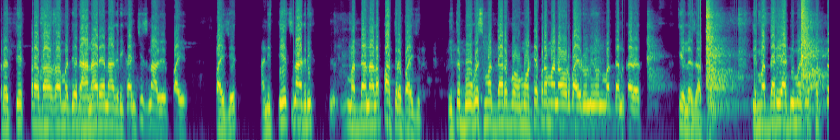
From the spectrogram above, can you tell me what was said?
प्रत्येक प्रभागामध्ये राहणाऱ्या नागरिकांचीच नावे पाहिजेत. आणि तेच नागरिक मतदानाला पात्र पाहिजेत. इथं बोगस मतदार मोठ्या प्रमाणावर बाहेरून येऊन मतदान केलं जातं. ते मतदार यादीमध्ये फक्त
